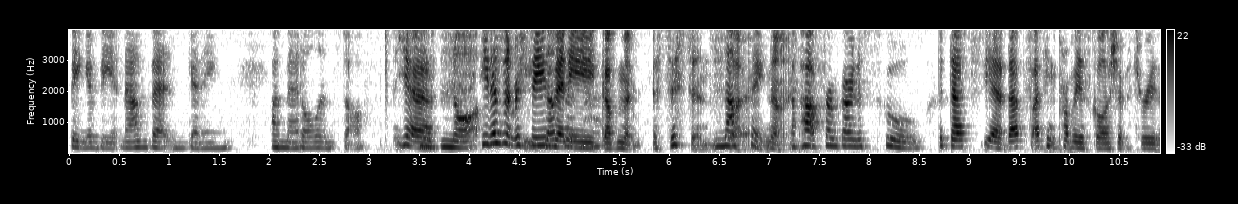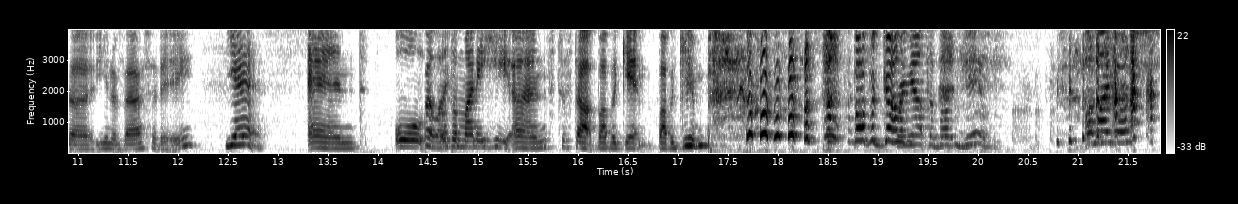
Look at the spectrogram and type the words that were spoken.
being a Vietnam vet and getting a medal and stuff. yeah. He's not He doesn't receive doesn't any government assistance. though. nothing No. apart from going to school. But that's yeah, that's I think probably a scholarship through the university Yes. and all, But, all the money he earns to start Bubba Gimp, Bubba Gimp, Bubba Gump. Bring out the Bubba Gimp. oh my gosh.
